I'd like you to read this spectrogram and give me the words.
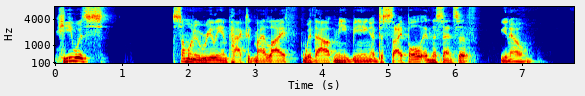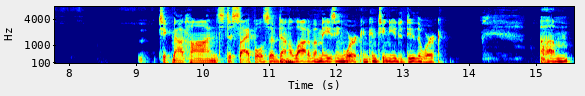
he was someone who really impacted my life without me being a disciple in the sense of, you know, Thich Nhat Hanh's disciples have done a lot of amazing work and continue to do the work. Um,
